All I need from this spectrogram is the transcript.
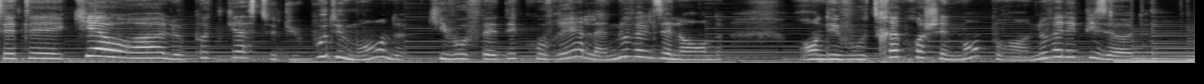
C'était Kiaora, le podcast du bout du monde qui vous fait découvrir la Nouvelle-Zélande. Rendez-vous très prochainement pour un nouvel épisode.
